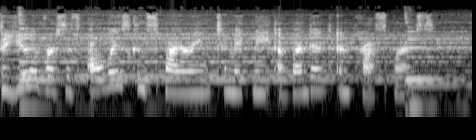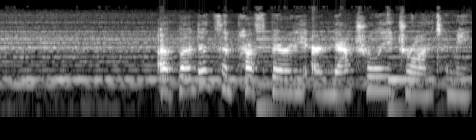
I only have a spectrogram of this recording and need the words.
The universe is always conspiring to make me abundant and prosperous. Abundance and prosperity are naturally drawn to me.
